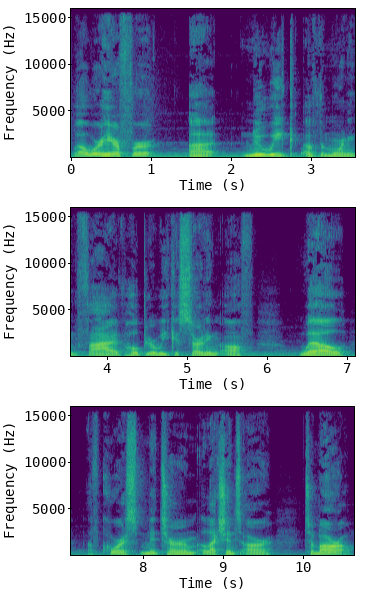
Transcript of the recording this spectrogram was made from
Well, we're here for a new week of the Morning Five. Hope your week is starting off well. Of course, midterm elections are tomorrow.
